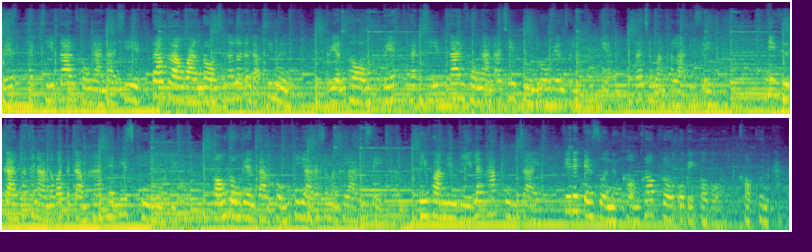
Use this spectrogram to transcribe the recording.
Best Practice ด้านโครงงานอาชีพได้รับรางวัลรองชนะเลิศอันดับที่ 1 เหรียญทอง Best Practice ด้านโครงงานอาชีพกลุ่มโรงเรียนเฉลิมพระเกียรติราชมังคลาภิเษกนี่คือการพัฒนานวัตกรรม Hard Heady School Model ของโรงเรียนตาคมวิทยาราชมังคลาภิเษกมีความยินดีและภาคภูมิใจที่ได้เป็นส่วนหนึ่งของครอบครัวโอเบกอวอร์ดขอบคุณค่ะ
